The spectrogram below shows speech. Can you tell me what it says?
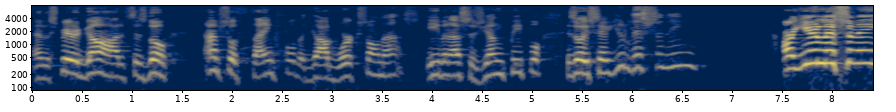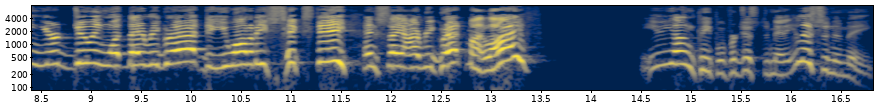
And the Spirit of God, it's as though I'm so thankful that God works on us, even us as young people. As always say, are you listening? Are you listening? You're doing what they regret. Do you want to be 60 and say, I regret my life? You young people for just a minute, listen to me.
